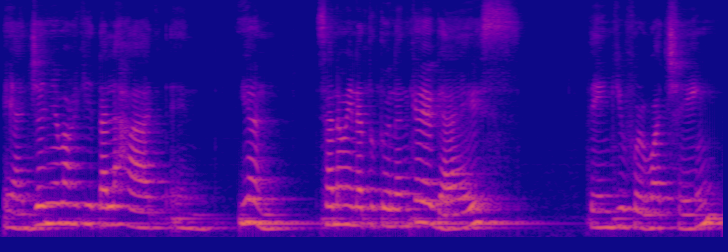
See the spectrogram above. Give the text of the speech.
ayan, diyan niya makikita lahat and yan. Sana may natutunan kayo guys. Thank you for watching.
